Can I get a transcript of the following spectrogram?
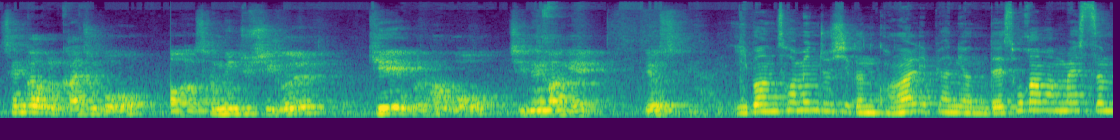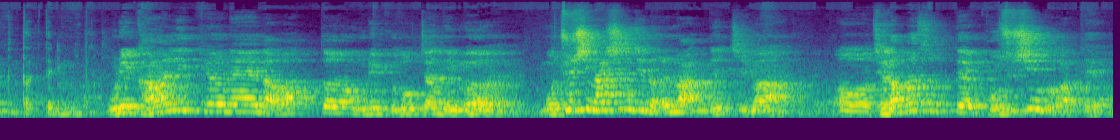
생각을 가지고 어, 서민 주식을 기획을 하고 진행하게 되었습니다. 이번 서민 주식은 광안리 편이었는데 소감 한 말씀 부탁드립니다. 우리 강한리 편에 나왔던 우리 구독자님은 뭐 주식 하신 지는 얼마 안 됐지만 어, 제가 봤을 때 고수신 것 같아요.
